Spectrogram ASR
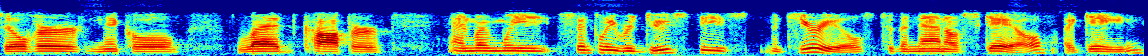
silver, nickel, lead, copper. And when we simply reduce these materials to the nanoscale, again,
